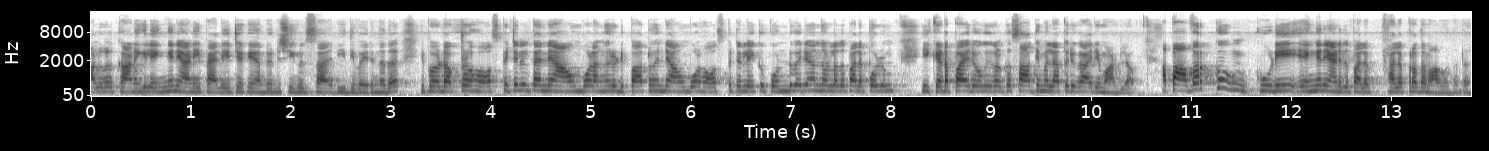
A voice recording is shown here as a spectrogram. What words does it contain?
ആളുകൾക്കാണെങ്കിൽ എങ്ങനെയാണ് ഈ പാലിയേറ്റീവ് കെയറിന്റെ ഒരു ചികിത്സ രീതി വരുന്നത്? ഇപ്പോൾ ഡോക്ടർ ഹോസ്പിറ്റലിൽ തന്നെ ആവുമ്പോൾ അങ്ങനെ ഒരു ഡിപ്പാർട്ട്മെന്റ് ആവുമ്പോൾ ഹോസ്പിറ്റലിലേക്ക് കൊണ്ടുവരിക എന്നുള്ളത് പലപ്പോഴും ഈ കിടപ്പായ രോഗികൾക്ക് സാധ്യമല്ലാത്തൊരു കാര്യമാണല്ലോ. അപ്പോൾ അവർക്കും കൂടി എങ്ങനെയാണ് ഇത് ഫല ഫലപ്രദമാകുന്നത്?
